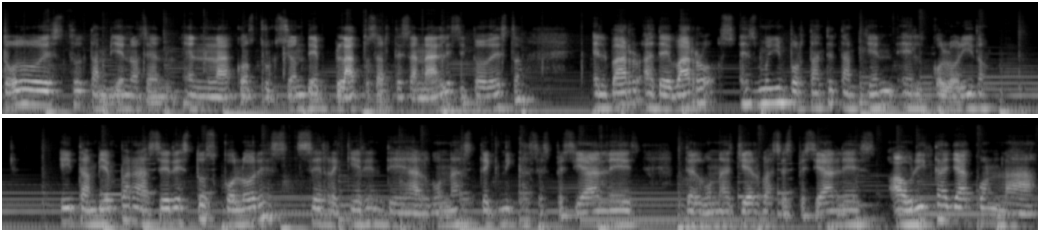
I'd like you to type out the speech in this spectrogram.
todo esto también, o sea, en, la construcción de platos artesanales y todo esto, el barro ah, de barro es muy importante también el colorido. Y también para hacer estos colores se requieren de algunas técnicas especiales, de algunas hierbas especiales. Ahorita ya con la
